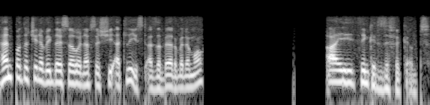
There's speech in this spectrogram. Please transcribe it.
هل بوتشينو بيقدر يسوي نفس الشيء at least as bare minimum؟ I think it's difficult.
